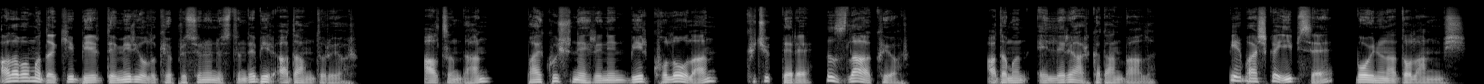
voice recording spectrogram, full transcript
Alabama'daki bir demiryolu köprüsünün üstünde bir adam duruyor. Altından Baykuş Nehri'nin bir kolu olan küçük dere hızla akıyor. Adamın elleri arkadan bağlı. Bir başka ipse boynuna dolanmış.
